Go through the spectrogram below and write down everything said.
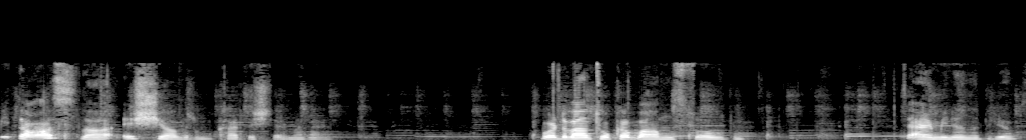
Bir daha asla eşyalarımı kardeşlerime vermiyorum. Bu arada ben toka bağımlısı oldum. Sen inanabiliyor musun?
